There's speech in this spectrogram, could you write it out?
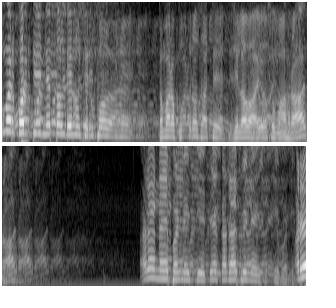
ઉમરકોટથી નેતલ દેનું શ્રીફળ અને તમારા પુત્ર સાથે જીલાવા આવ્યો છું મહારાજ. અરે નહીં પંડિતજી તે કદાપી નહીં શકી બને. અરે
